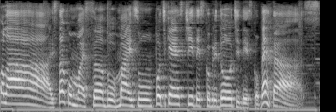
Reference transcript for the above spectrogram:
Olá! Está começando mais um podcast Descobridor de Descobertas.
